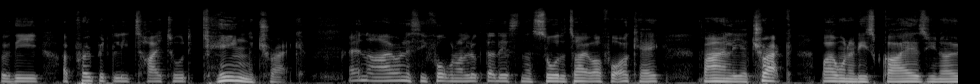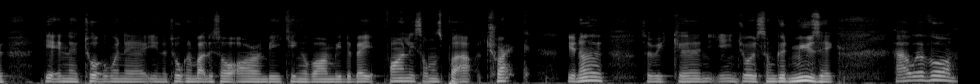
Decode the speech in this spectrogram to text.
with the appropriately titled King track. And I honestly thought when I looked at this and I saw the title, I thought, okay, finally a track by one of these guys, you know, getting the talk when they're you know talking about this whole R&B King of R&B debate. Finally, someone's put out a track, you know, so we can enjoy some good music. However,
